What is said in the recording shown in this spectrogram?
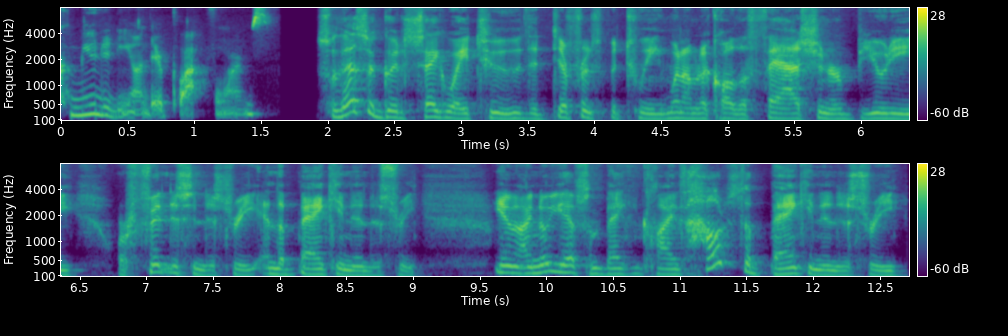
community on their platforms so that's a good segue to the difference between what i'm going to call the fashion or beauty or fitness industry and the banking industry You know, I know you have some banking clients. How does the banking industry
